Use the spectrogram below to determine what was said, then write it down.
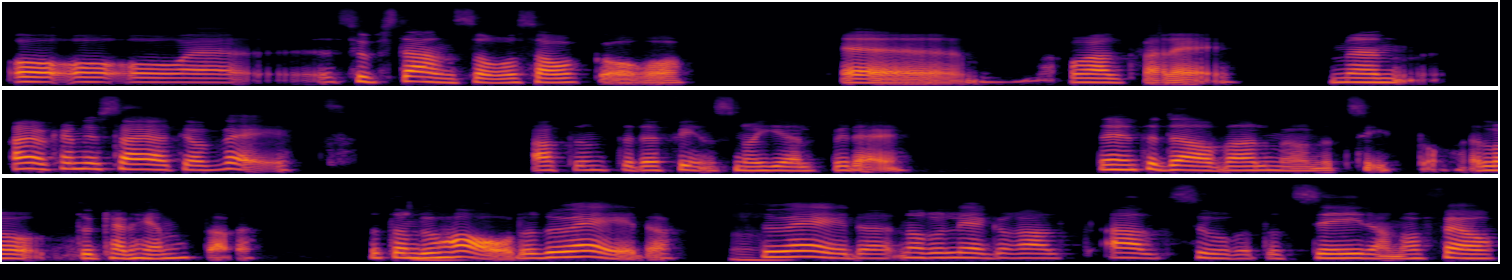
Och, och, och eh, substanser och saker och, eh, och allt vad det är. Men ja, jag kan ju säga att jag vet att inte det finns någon hjälp i det. Det är inte där välmåendet sitter, eller du kan hämta det. Utan du mm. har det, du är det. Du är det när du lägger allt, allt surret åt sidan och får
